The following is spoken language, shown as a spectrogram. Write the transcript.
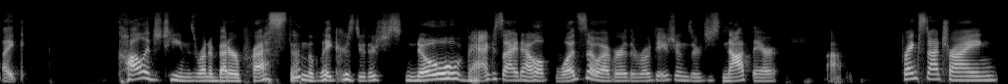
Like college teams run a better press than the Lakers do. There's just no backside help whatsoever. The rotations are just not there. Uh, Frank's not trying.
